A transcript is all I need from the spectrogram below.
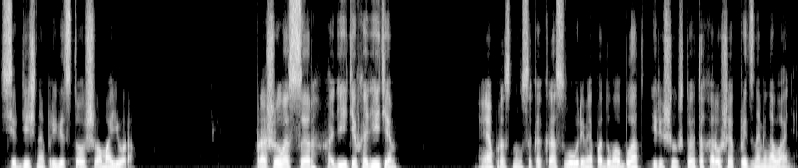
сердечно приветствовавшего майора. «Прошу вас, сэр, входите, входите». Я проснулся как раз вовремя, подумал Блад и решил, что это хорошее предзнаменование.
